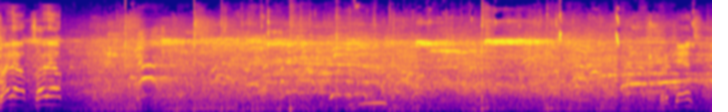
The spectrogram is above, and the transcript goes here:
Side out, side out. Get cans.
